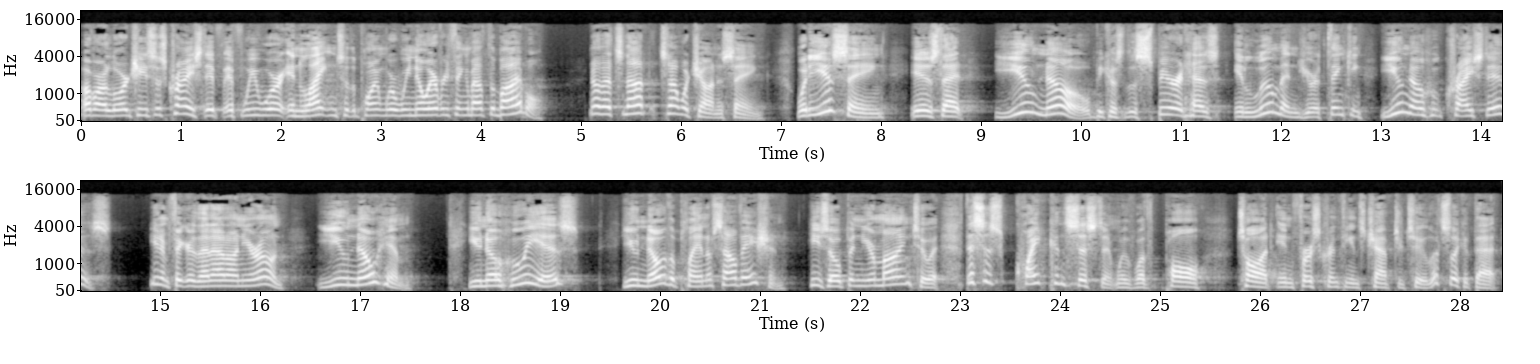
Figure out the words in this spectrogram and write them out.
of our Lord Jesus Christ if, if we were enlightened to the point where we know everything about the Bible. No, that's not, that's not what John is saying. What he is saying is that you know, because the Spirit has illumined your thinking, you know who Christ is. You didn't figure that out on your own. You know him. You know who he is. You know the plan of salvation. He's opened your mind to it. This is quite consistent with what Paul taught in 1 Corinthians chapter 2. Let's look at that.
